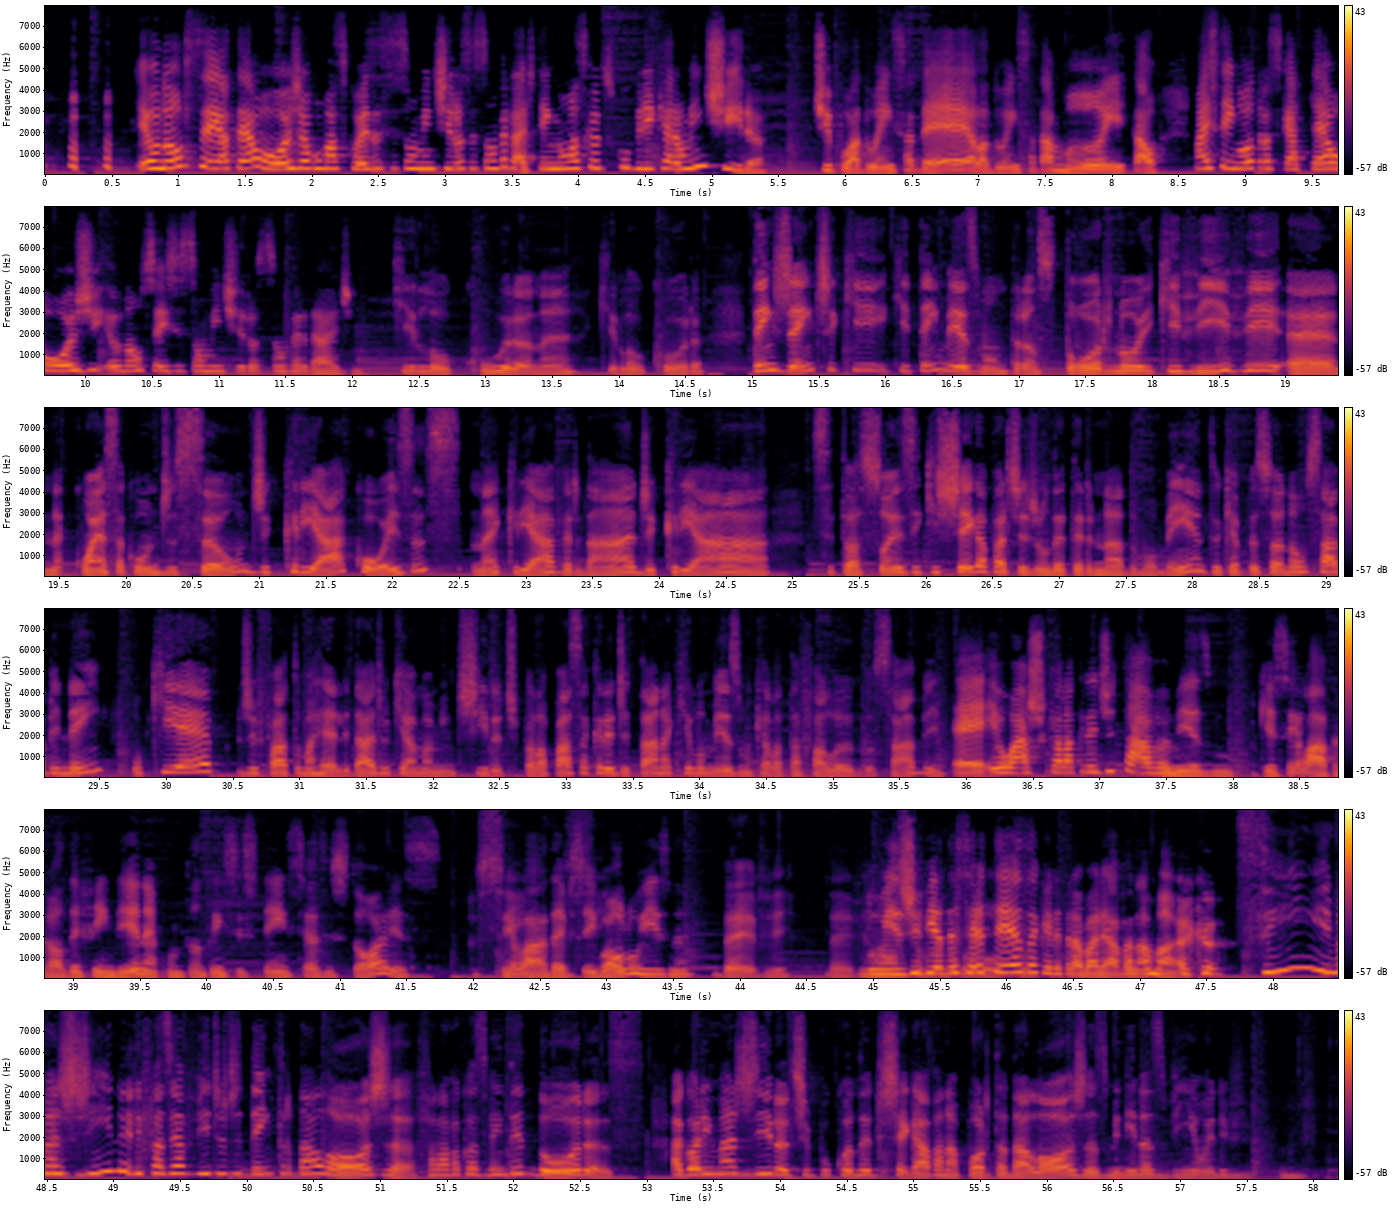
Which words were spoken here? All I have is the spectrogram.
Eu não sei até hoje algumas coisas se são mentira ou se são verdade. Tem umas que eu descobri que eram mentira. Tipo, a doença dela, a doença da mãe e tal. Mas tem outras que até hoje eu não sei se são mentira ou se são verdade. Que loucura, né? Que loucura. Tem gente que, que tem mesmo um transtorno e que vive é, né, com essa condição de criar coisas, né? Criar verdade, criar situações e que chega a partir de um determinado momento que a pessoa não sabe nem o que é de fato uma realidade, o que é uma mentira. Tipo, ela passa a acreditar naquilo mesmo que ela tá falando, sabe? É, eu acho que ela acreditava mesmo, porque sei lá, pra ela defender, né, com tanta insistência as histórias, sei lá, deve ser sim. igual o Luiz, né? Deve, deve. Luiz Nossa, devia ter certeza louco. que ele trabalhava na marca. Sim, imagina, ele fazia vídeo de dentro da loja, falava com as vendedoras. Agora imagina, tipo, quando ele chegava na porta da loja, as meninas vinham, ele vi-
